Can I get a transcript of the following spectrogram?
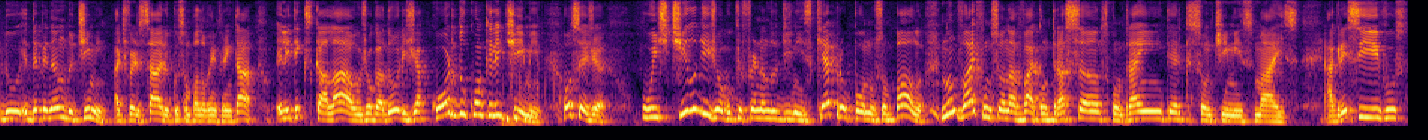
do dependendo do time adversário que o São Paulo vai enfrentar, ele tem que escalar os jogadores de acordo com aquele time. Ou seja, o estilo de jogo que o Fernando Diniz quer propor no São Paulo não vai funcionar, vai contra Santos, contra Inter, que são times mais agressivos,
